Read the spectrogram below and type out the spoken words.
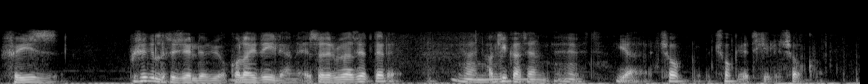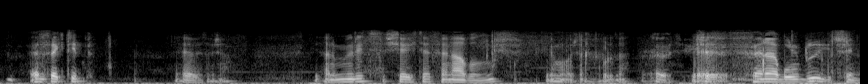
feyiz bu şekilde tecelli ediyor. Kolay değil yani. Esad Erbil Hazretleri yani hakikaten evet. Ya çok çok etkili, çok efektif. Evet hocam. Yani mürit şeyhte fena bulmuş. Değil mi hocam burada? Evet. İşte ee, fena bulduğu için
